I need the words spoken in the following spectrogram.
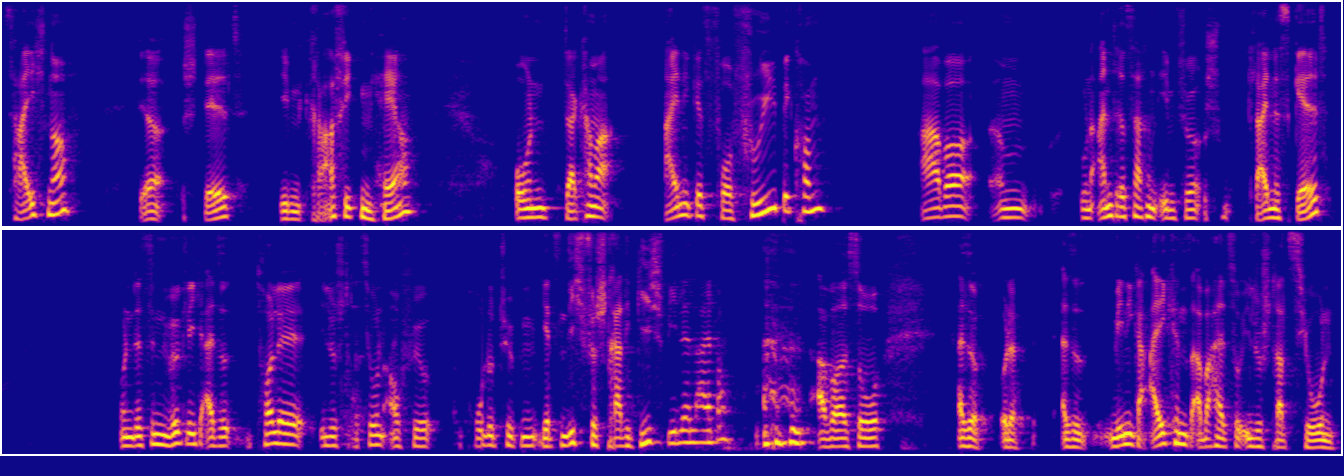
Zeichner, der stellt eben Grafiken her und da kann man einiges for free bekommen, aber ähm, und andere Sachen eben für kleines Geld. Und es sind wirklich also tolle Illustrationen auch für Prototypen, jetzt nicht für Strategiespiele leider, aber so, also, oder, also weniger Icons, aber halt so Illustration.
